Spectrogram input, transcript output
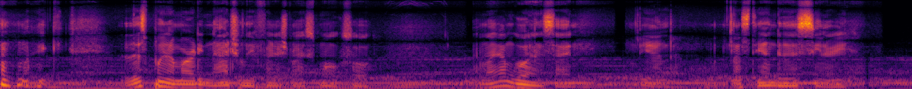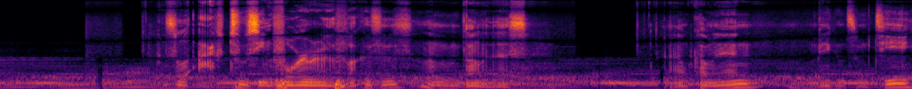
I'm like, at this point, I'm already naturally finished my smoke, so I'm like, I'm going inside. The end. That's the end of this scenery. So, Act 2, Scene 4, whatever the fuck this is, I'm done with this. I'm coming in, making some tea,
